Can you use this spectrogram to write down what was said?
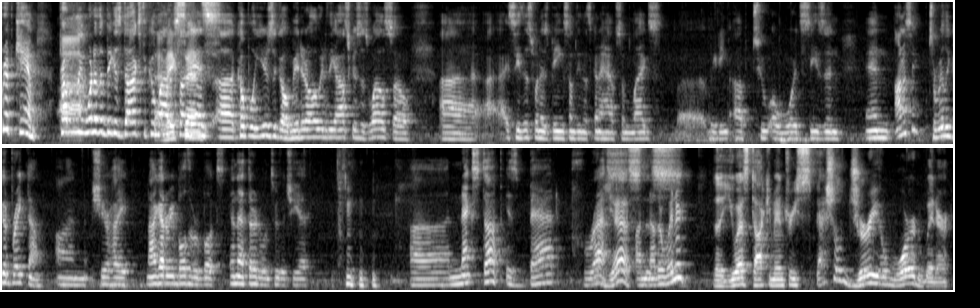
Crip Camp, probably Ah, one of the biggest docs to come out of Sundance uh, a couple of years ago. Made it all the way to the Oscars as well. So uh, I- I see this one as being something that's going to have some legs uh, leading up to awards season. And honestly, it's a really good breakdown on Shere Hite. Now I got to read both of her books and that third one too that she had. uh, next up is Bad Press. Yes, another this- winner. The U.S. Documentary Special Jury Award winner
